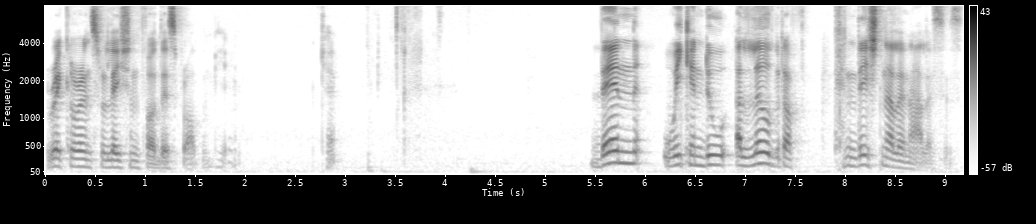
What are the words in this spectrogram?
recurrence relation for this problem here. Okay. Then we can do a little bit of conditional analysis.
